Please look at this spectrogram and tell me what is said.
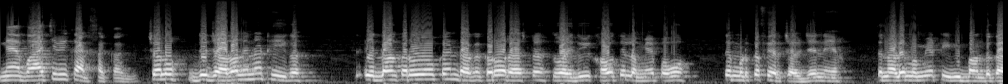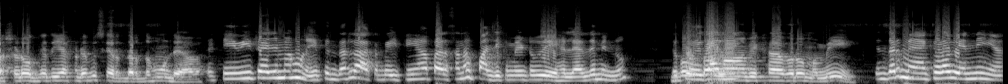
ਮੈਂ ਬਾਅਦ ਚ ਵੀ ਕਰ ਸਕਾਂਗੀ। ਚਲੋ ਜੇ ਜ਼ਿਆਦਾ ਨਹੀਂ ਨਾ ਠੀਕ ਤੇ ਇਦਾਂ ਕਰੋ ਘੰਟਾ ਕੁ ਕਰੋ ਰੈਸਟ ਦਵਾਈ ਦੂਈ ਖਾਓ ਤੇ ਲੰਮੇ ਪਵੋ ਤੇ ਮੁੜ ਕੇ ਫਿਰ ਚੱਲ ਜੰਨੇ ਆ। ਤੇ ਨਾਲੇ ਮੰਮੀ ਟੀਵੀ ਬੰਦ ਕਰ ਛੜੋ ਅੱਗੇ ਤੇ ਆਖੜੇ ਵੀ ਸਿਰ ਦਰਦ ਹੋਣ ਡਿਆ ਵਾ। ਟੀਵੀ ਤੇ ਅਜੇ ਮੈਂ ਹੁਣੇ ਪਿੰਦਰ ਲਾ ਕੇ ਬੈਠੀ ਆ ਪਰ ਸਨਾ 5 ਮਿੰਟ ਵੇਖ ਲੈਂਦੇ ਮੈਨੂੰ। ਤੇ ਕੋਈ ਬਹੁਤਾ ਗੱਲ ਨਾ। ਨਹੀਂ ਵੇਖਿਆ ਕਰੋ ਮੰਮੀ। ਪਿੰਦਰ ਮੈਂ ਕਿਹੜਾ ਵੇਹਨੀ ਆ?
